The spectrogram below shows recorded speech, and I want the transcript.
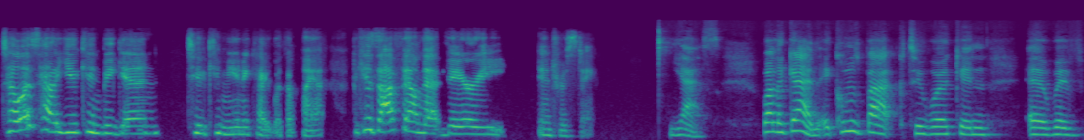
Tell us how you can begin to communicate with a plant because i found that very interesting. Yes. Well again it comes back to working uh, with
